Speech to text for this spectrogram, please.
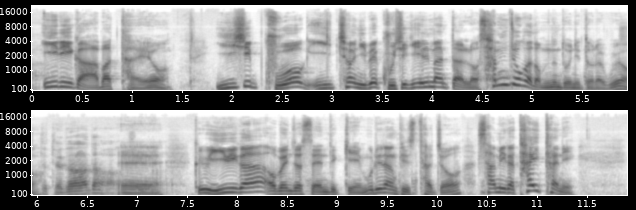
1위가 아바타예요. 29억 2,291만 달러, 3조가 넘는 돈이더라고요. 대단하다. 예. 그리고 2위가 어벤져스 엔드게임. 우리랑 비슷하죠. 3위가 타이타닉.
